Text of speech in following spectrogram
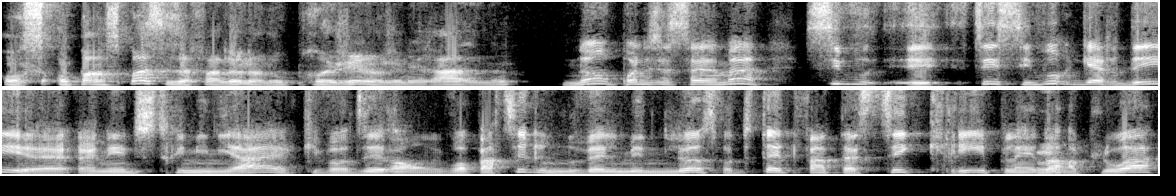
On ne pense pas à ces affaires-là dans nos projets en général, non? Non, pas nécessairement. Si vous, si vous regardez euh, une industrie minière qui va dire on va partir une nouvelle mine là, ça va tout être fantastique, créer plein mm. d'emplois,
